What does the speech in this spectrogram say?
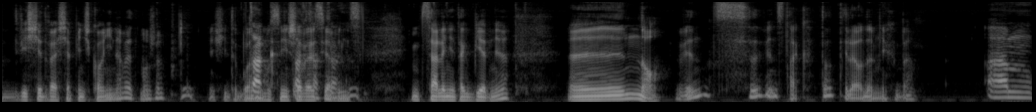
225 koni nawet może, jeśli to była Tak, mocniejsza tak, tak, wersja, tak. więc wcale nie tak biednie. E, No, więc, więc tak, to tyle ode mnie chyba. Um,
